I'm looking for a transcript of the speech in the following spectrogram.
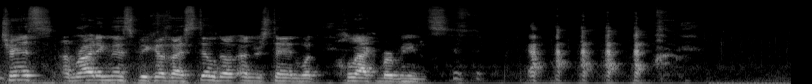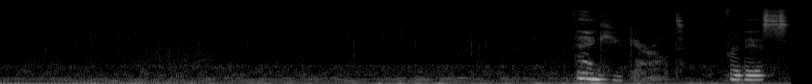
Triss, I'm writing this because I still don't understand what Halakbar means. Thank you, Geralt, for this,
